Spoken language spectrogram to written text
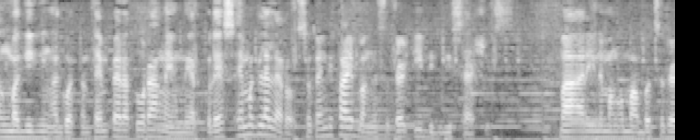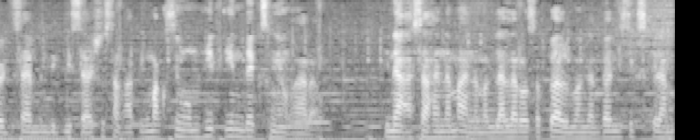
Ang magiging agwat ng temperatura ngayong Merkules ay maglalaro sa 25 hanggang sa 30 degrees Celsius. Maaari namang umabot sa 37 degrees Celsius ang ating maximum heat index ngayong araw. Inaasahan naman na maglalaro sa 12 hanggang 26 km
